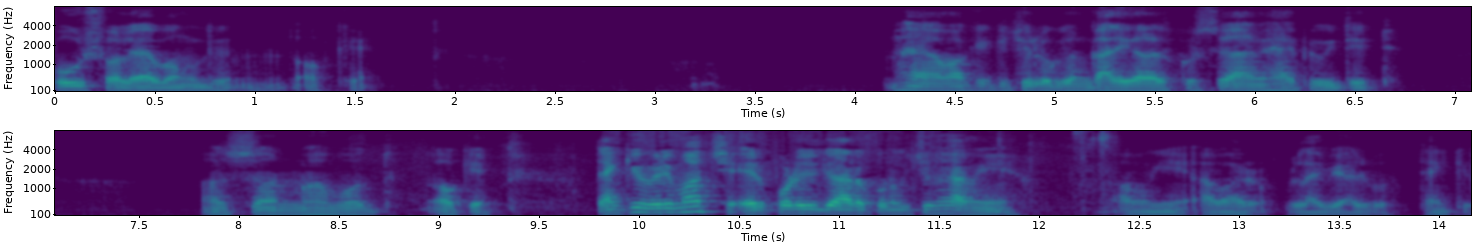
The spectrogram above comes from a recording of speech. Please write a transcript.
কৌশলে এবং ওকে। হ্যাঁ আমাকে কিছু লোকজন গালিগালাজ করছে I am happy with it Hasan Mahmud, okay. Thank you very much এরপরে যদি আরও কোনো কিছু হয়, আমি আমি আবার লাইভে আসব। থ্যাংক ইউ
